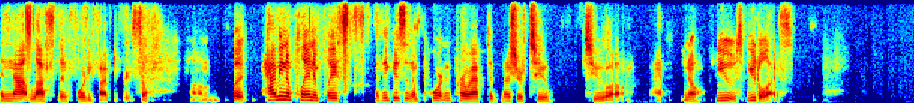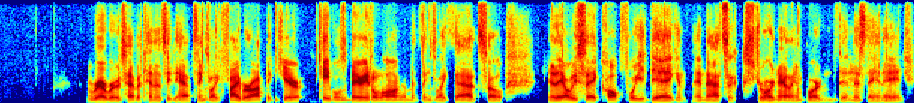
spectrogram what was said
and not less than 45 degrees. So, um, but having a plan in place, I think is an important proactive measure to, to, uh, you know, use, utilize. Railroads have a tendency to have things like fiber optic care cables buried along them and things like that. So, you know, they always say call before you dig and, and that's extraordinarily important in this day and age.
